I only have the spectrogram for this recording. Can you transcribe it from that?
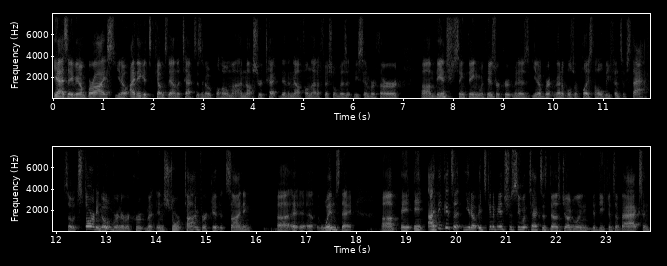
Yeah, Xavier Bryce, you know, I think it comes down to Texas and Oklahoma. I'm not sure Tech did enough on that official visit December 3rd. Um, the interesting thing with his recruitment is, you know, Brent Venables replaced the whole defensive staff. So it's starting over in a recruitment in short time for a kid that's signing uh, Wednesday. Um, it, it, I think it's a, you know, it's going to be interesting to see what Texas does juggling the defensive backs and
